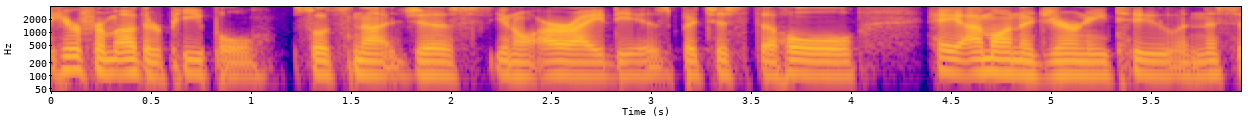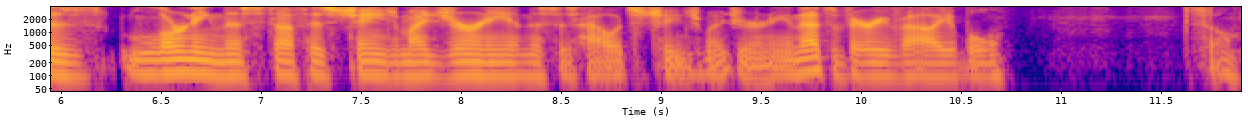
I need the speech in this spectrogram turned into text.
hear from other people. So it's not just, you know, our ideas, but just the whole, hey, I'm on a journey too. And this is learning this stuff has changed my journey and this is how it's changed my journey. And that's very valuable. So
